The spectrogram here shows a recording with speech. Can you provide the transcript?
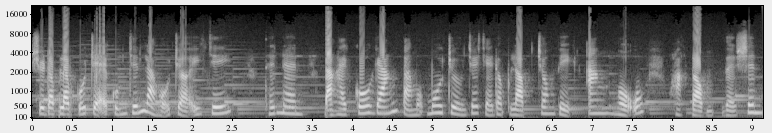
Sự độc lập của trẻ cũng chính là hỗ trợ ý chí. Thế nên, bạn hãy cố gắng tạo một môi trường cho trẻ độc lập trong việc ăn, ngủ, hoạt động, vệ sinh,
